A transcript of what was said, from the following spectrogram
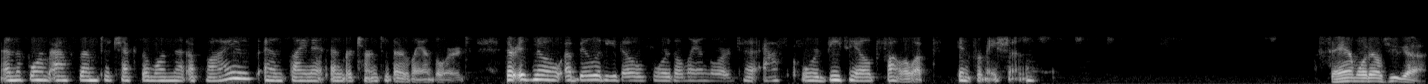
and the form asks them to check the one that applies and sign it and return to their landlord. There is no ability, though, for the landlord to ask for detailed follow up information. Sam, what else you got?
